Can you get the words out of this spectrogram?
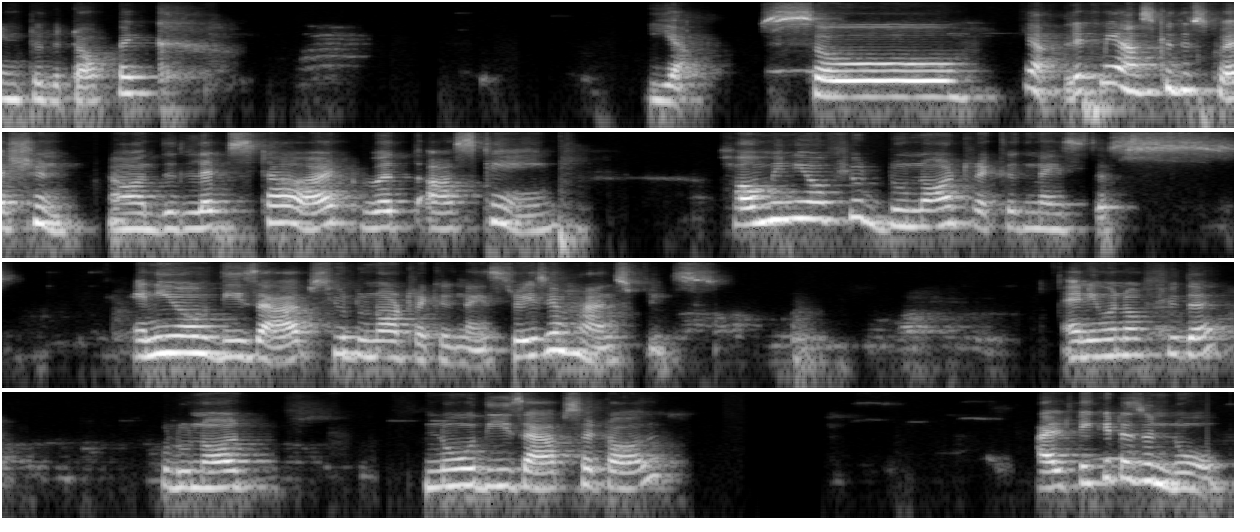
into the topic. Yeah. So yeah, let me ask you this question. Uh, let's start with asking, how many of you do not recognize this? Any of these apps you do not recognize? Raise your hands, please. Anyone of you there who do not know these apps at all? I'll take it as a no.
